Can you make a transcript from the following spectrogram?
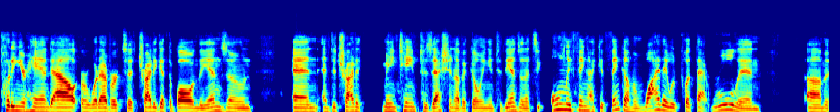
putting your hand out or whatever to try to get the ball in the end zone, and and to try to maintain possession of it going into the end zone. That's the only thing I could think of, and why they would put that rule in, um,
